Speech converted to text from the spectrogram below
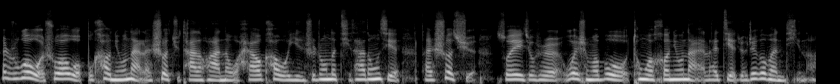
那如果我说我不靠牛奶来摄取它的话，那我还要靠我饮食中的其他东西来摄取。所以就是为什么不通过喝牛奶来解决这个问题呢？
